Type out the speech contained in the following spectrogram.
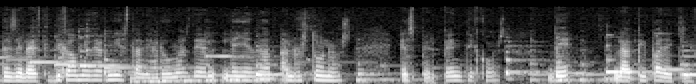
desde la estética modernista de aromas de leyenda a los tonos esperpénticos de la pipa de Kif.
